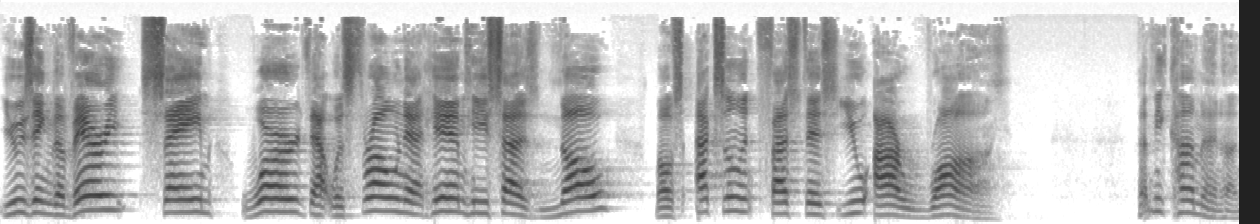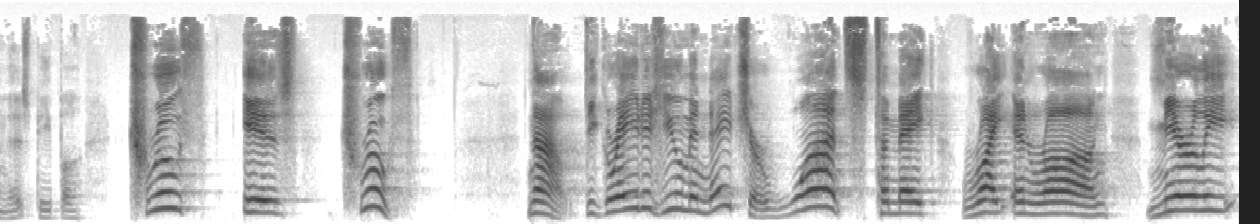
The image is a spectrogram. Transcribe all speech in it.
using the very same word that was thrown at him, he says, No, most excellent Festus, you are wrong. Let me comment on this, people. Truth is truth. Now, degraded human nature wants to make right and wrong merely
